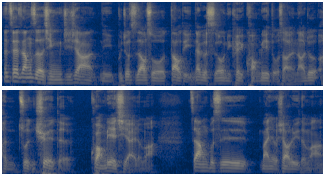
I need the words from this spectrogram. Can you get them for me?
那在这样子的情形之下，你不就知道说到底那个时候你可以狂列多少人，然后就很准确的狂列起来了嘛？这样不是蛮有效率的吗？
